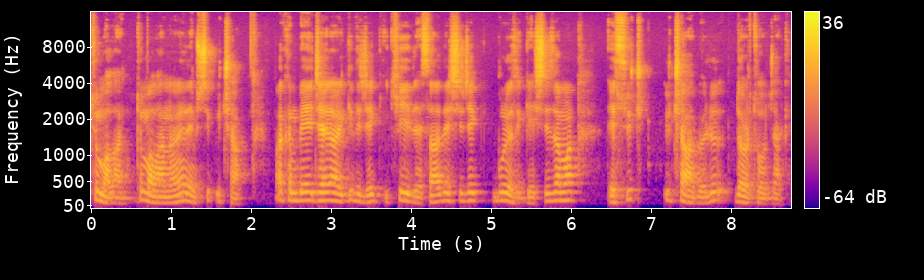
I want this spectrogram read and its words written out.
tüm alan. Tüm alanlar ne demiştik? 3A. Bakın BC'ler gidecek. 2 ile sadeleşecek. Burası geçtiği zaman S3 3A bölü 4 olacak.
